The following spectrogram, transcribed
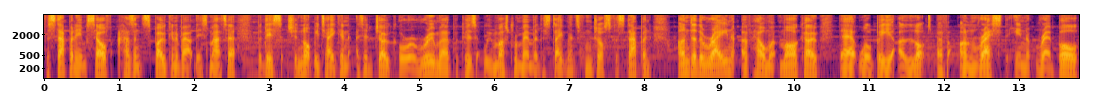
Verstappen himself hasn't spoken about this matter, but this should not be taken as a joke or a rumour because we must remember the statements from Jos Verstappen. Under the reign of Helmut Marko, there will be a lot of unrest in Red Bull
